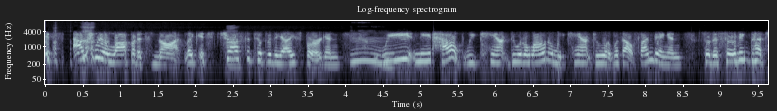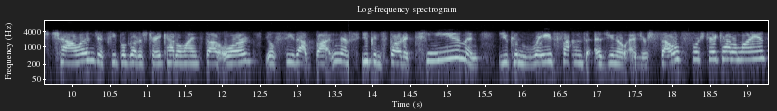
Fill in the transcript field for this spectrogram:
it's actually a lot, but it's not. Like it's just the tip of the iceberg, and Hmm. we need help. We can't do it alone, and we can't do it without funding. And so the Saving Pets Challenge. If people go to StrayCatAlliance.org, you'll see that button, and you can start a team, and you can raise funds as you know as yourself for Stray Cat Alliance,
